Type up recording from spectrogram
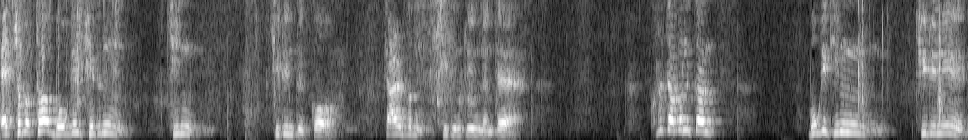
애초부터 목이 길은 긴 기린도 있고 짧은 기린도 있는데 그러다 보니까 목이 긴 기린이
